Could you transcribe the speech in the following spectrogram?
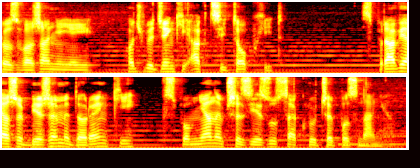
rozważanie jej, choćby dzięki akcji Top Hit, sprawia, że bierzemy do ręki wspomniane przez Jezusa klucze poznania.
